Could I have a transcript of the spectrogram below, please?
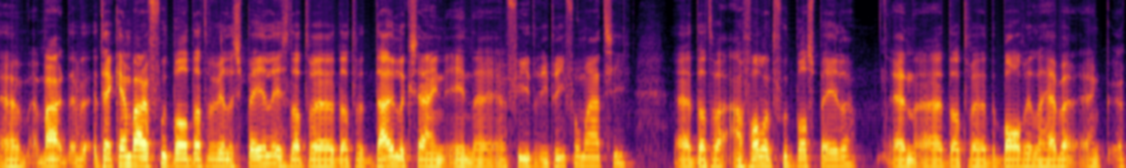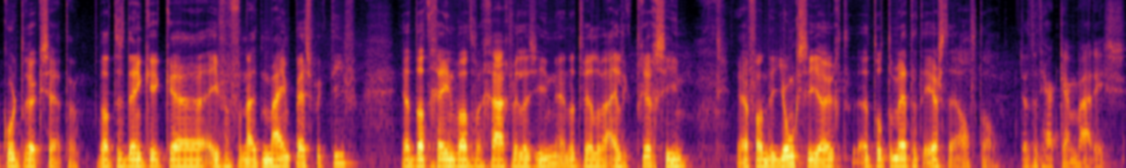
Ehm, maar het herkenbare voetbal dat we willen spelen is dat we, dat we duidelijk zijn in eh, een 4-3-3 formatie. Eh, dat we aanvallend voetbal spelen en eh, dat we de bal willen hebben en kort druk zetten. Dat is denk ik eh, even vanuit mijn perspectief ja, datgene wat we graag willen zien. En dat willen we eigenlijk terugzien ja, van de jongste jeugd tot en met het eerste elftal. Dat het herkenbaar is.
